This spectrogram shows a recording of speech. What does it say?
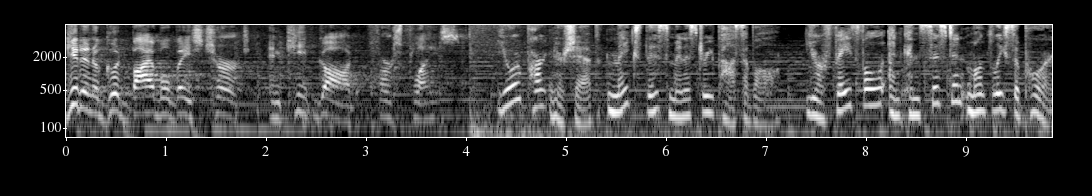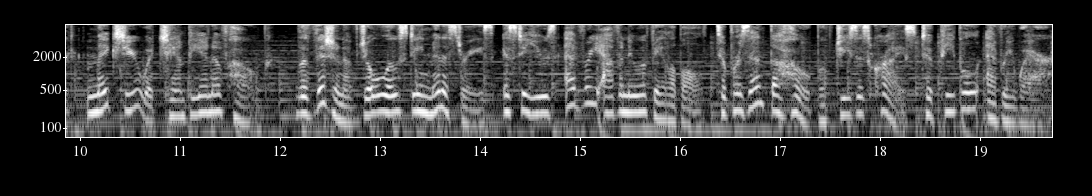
Get in a good Bible based church and keep God first place. Your partnership makes this ministry possible. Your faithful and consistent monthly support makes you a champion of hope. The vision of Joel Osteen Ministries is to use every avenue available to present the hope of Jesus Christ to people everywhere.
